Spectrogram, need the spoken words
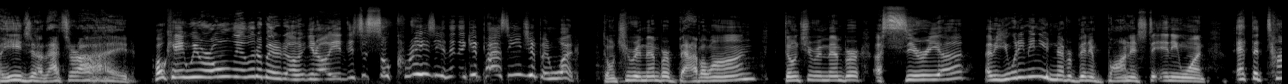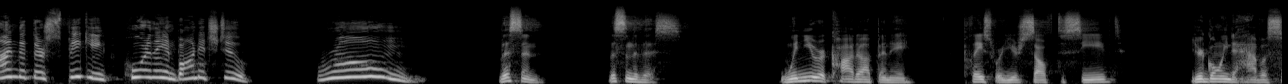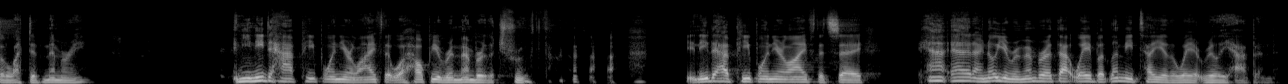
Oh, Egypt, that's right. Okay, we were only a little bit, uh, you know, it's just so crazy. And then they get past Egypt and what? Don't you remember Babylon? Don't you remember Assyria? I mean, what do you mean you've never been in bondage to anyone? At the time that they're speaking, who are they in bondage to? Rome. Listen, listen to this. When you are caught up in a place where you're self deceived, you're going to have a selective memory. And you need to have people in your life that will help you remember the truth. you need to have people in your life that say, Yeah, Ed, I know you remember it that way, but let me tell you the way it really happened.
